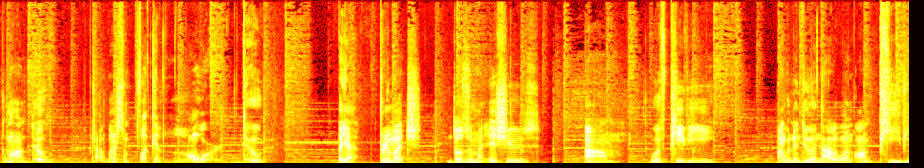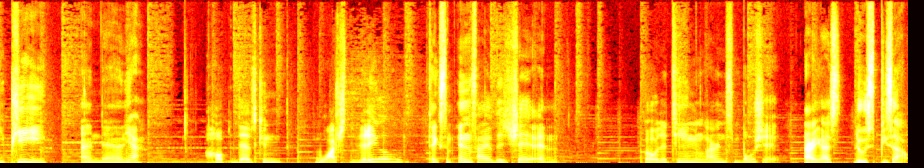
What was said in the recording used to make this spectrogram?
Come on, dude. I'm trying to learn some fucking lore, dude. But yeah, pretty much those are my issues. Um, with PVE, I'm gonna do another one on PvP, and then yeah, I hope the devs can watch the video, take some insight of this shit, and go with the team and learn some bullshit. Alright, guys, deuce, peace out.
